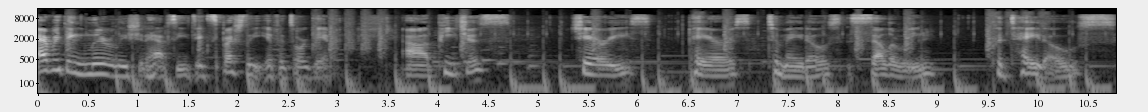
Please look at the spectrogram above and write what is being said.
everything literally should have seeds, especially if it's organic uh, peaches, cherries, pears, tomatoes, celery, potatoes,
